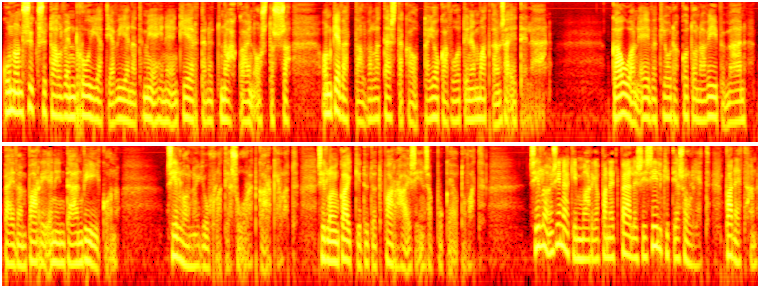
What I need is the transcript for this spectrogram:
Kun on syksytalven ruijat ja vienat miehineen kiertänyt nahkain ostossa, on kevättalvella tästä kautta joka vuotinen matkansa etelään. Kauan eivät jouda kotona viipymään päivän pari enintään viikon. Silloin on juhlat ja suuret karkelot. Silloin kaikki tytöt parhaisiinsa pukeutuvat. Silloin sinäkin, Marja, panet päällesi silkit ja soljet. Panethan.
